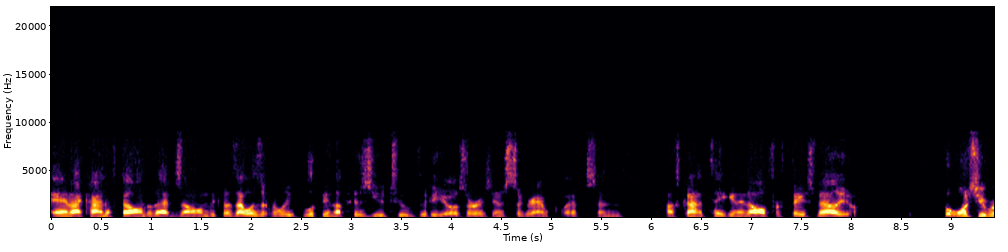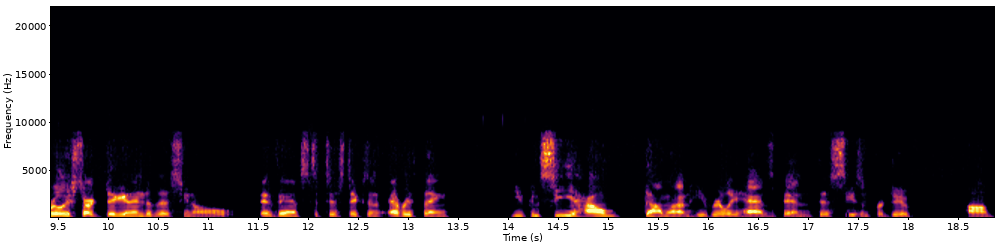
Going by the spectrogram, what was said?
and I kind of fell into that zone because I wasn't really looking up his YouTube videos or his Instagram clips, and I was kind of taking it all for face value. But once you really start digging into this, you know, advanced statistics and everything, you can see how dominant he really has been this season for Duke. Um,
